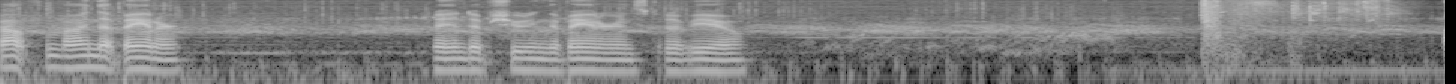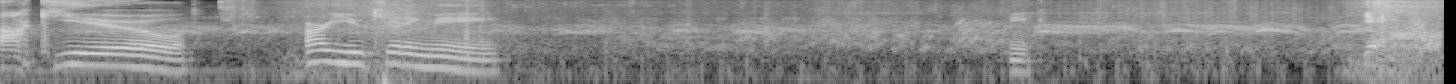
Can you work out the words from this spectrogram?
Out from behind that banner. I end up shooting the banner instead of you. Fuck you! Are you kidding me? Sneak. Yeah!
